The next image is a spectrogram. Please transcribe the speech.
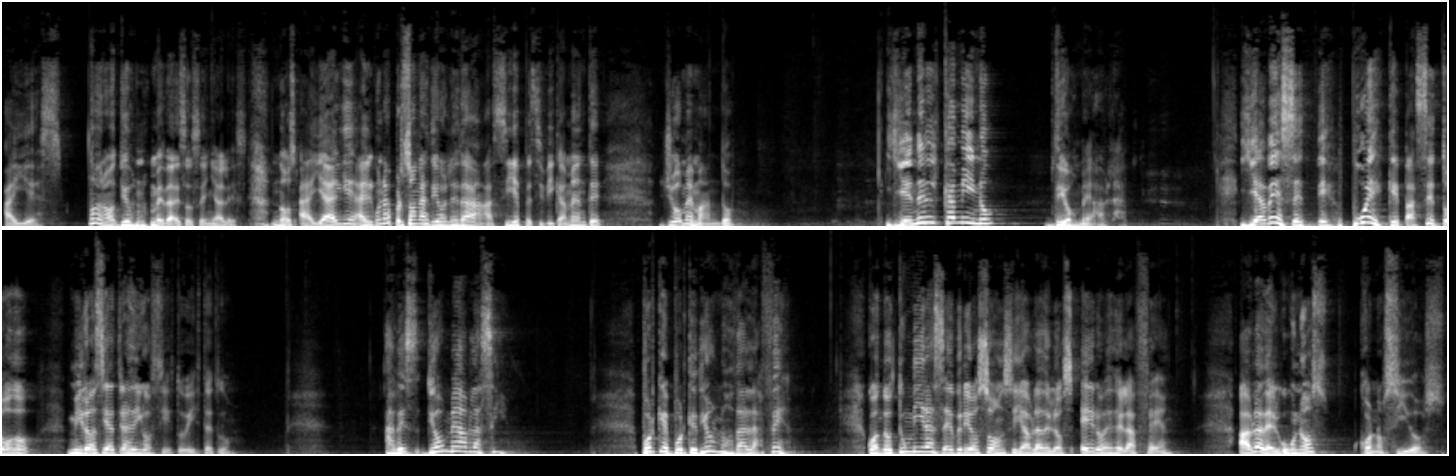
ahí es. No, no, Dios no me da esas señales. Nos, hay alguien, algunas personas Dios les da así específicamente, yo me mando. Y en el camino Dios me habla. Y a veces, después que pasé todo, miro hacia atrás y digo, sí, estuviste tú. A veces Dios me habla así. ¿Por qué? Porque Dios nos da la fe. Cuando tú miras Hebreos 11 y habla de los héroes de la fe, habla de algunos conocidos.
